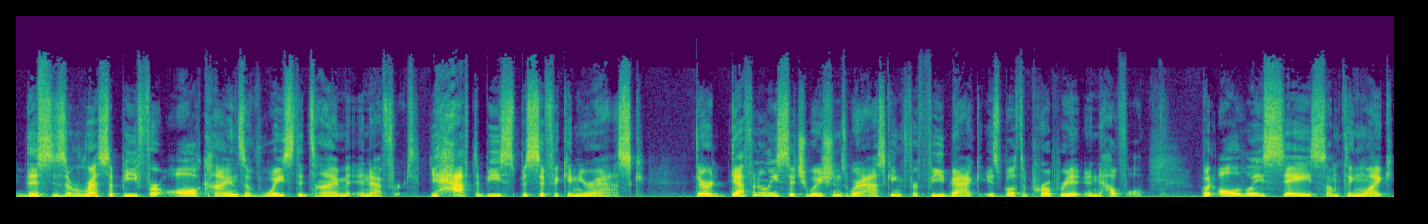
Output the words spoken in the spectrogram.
this is a recipe for all kinds of wasted time and effort. You have to be specific in your ask. There are definitely situations where asking for feedback is both appropriate and helpful, but always say something like,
